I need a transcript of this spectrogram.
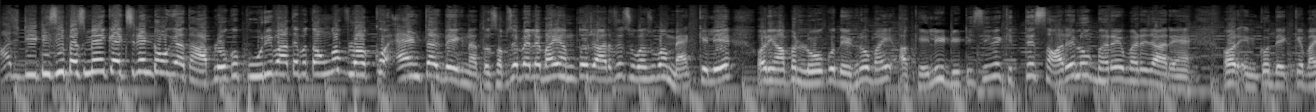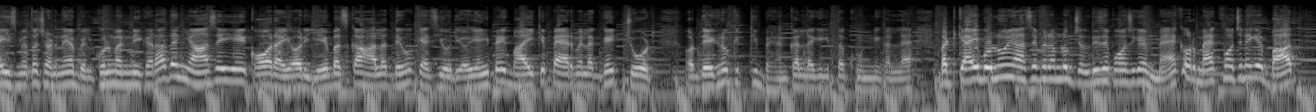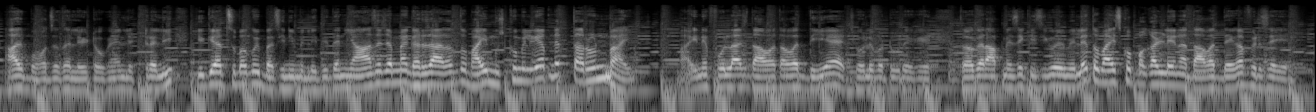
आज DTC bus में एक एक्सीडेंट हो गया था। आप लोगों को पूरी बातें बताऊँगा व्लॉग को एंड तक देखना। तो सबसे पहले भाई, हम तो जा रहे थे सुबह सुबह मैक के लिए और यहाँ पर लोगों को देख रहे हो भाई, अकेली डीटीसी में कितने सारे लोग भरे भरे जा रहे हैं। और इनको देख के भाई इसमें तो चढ़ने का बिल्कुल मन नहीं करा। देन यहाँ से ये एक और आई और ये बस का हालत देखो कैसी हो रही है। और यहीं पे एक भाई के पैर में लग गई चोट और देख रहे हो कितनी भयंकर लगी, कितना खून निकल रहा है। बट क्या ही बोलूँ, यहाँ से फिर हम लोग जल्दी से पहुँच गए मैक और मैक पहुँचने के बाद आज बहुत ज़्यादा लेट हो गए लिटरली क्योंकि आज सुबह कोई बस ही नहीं मिली थी। देन यहाँ से जब मैं घर जा रहा था तो भाई मुझको मिल गए अपने तरुण भाई। भाई ने फुल आज दावत वावत दी है छोले भटूरे के। तो अगर आप में से किसी को भी मिले तो भाई इसको पकड़ लेना, दावत देगा फिर से ये।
